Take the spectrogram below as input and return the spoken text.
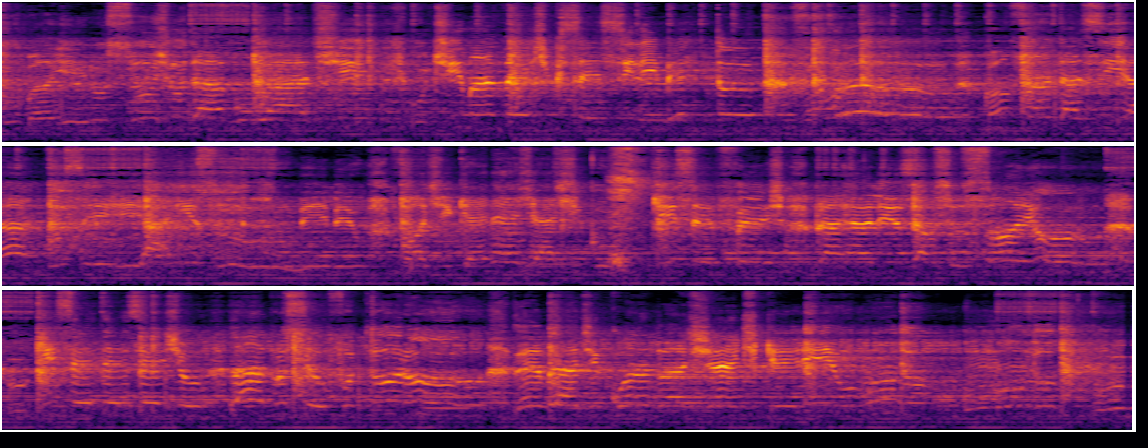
no banheiro sujo da boate. Última vez que você se libertou, voou. Qual fantasia você realizou? Bebeu vodka energético. O que você fez pra lá pro seu futuro? Lembra de quando a gente queria o mundo? O mundo,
